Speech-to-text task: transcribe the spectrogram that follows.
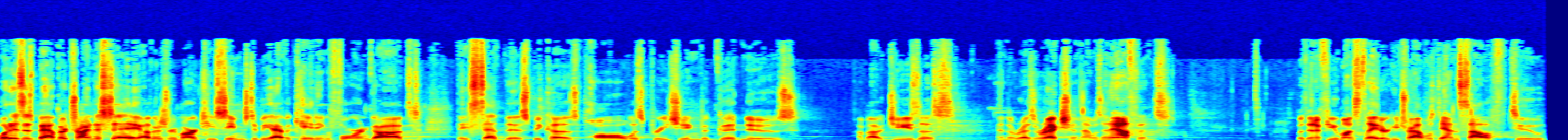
What is this babbler trying to say? Others remarked, He seems to be advocating foreign gods. They said this because Paul was preaching the good news about Jesus and the resurrection. That was in Athens. But then a few months later, he travels down south to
